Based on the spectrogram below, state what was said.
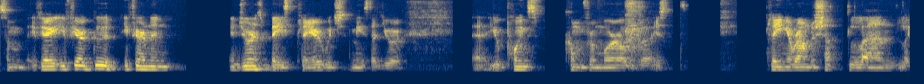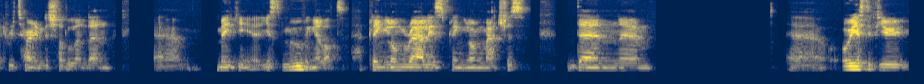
some if you're if you're good if you're an endurance based player, which means that your uh, your points come from more of uh, just playing around the shuttle and like returning the shuttle and then um, making uh, just moving a lot, playing long rallies, playing long matches, then um, uh, or just if you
